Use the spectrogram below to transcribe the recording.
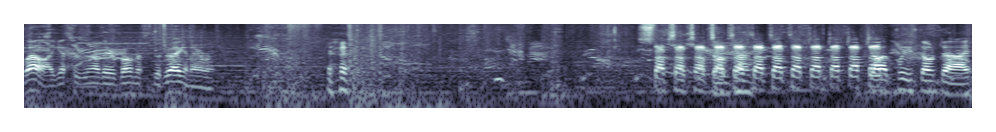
Well, I guess there's another bonus to the dragon armor. Stop, stop, stop, stop, Don't stop, stop, stop, stop, stop, stop, stop, God, please don't die.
